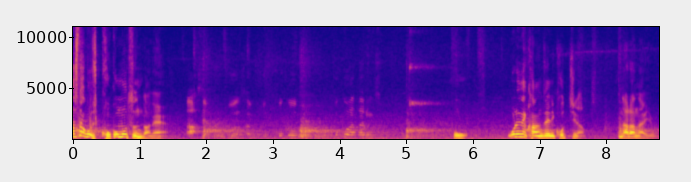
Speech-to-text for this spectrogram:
マスターコーチここ持つんだね。あここここ当たるんですよ。ほう俺ね完全にこっちなの。ならないように。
